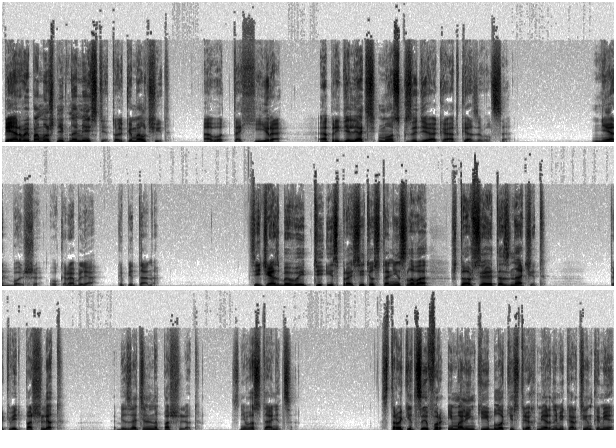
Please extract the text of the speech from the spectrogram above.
Первый помощник на месте, только молчит. А вот Тахира определять мозг зодиака отказывался. Нет больше у корабля капитана. Сейчас бы выйти и спросить у Станислава, что все это значит. Так ведь пошлет. Обязательно пошлет. С него станется. Строки цифр и маленькие блоки с трехмерными картинками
